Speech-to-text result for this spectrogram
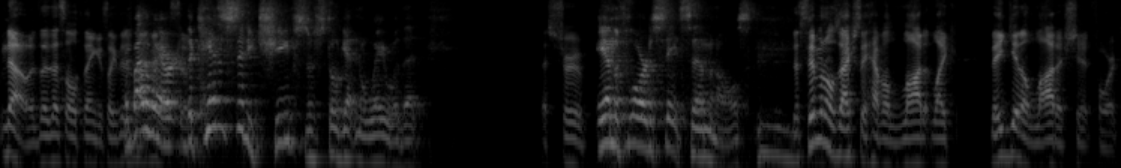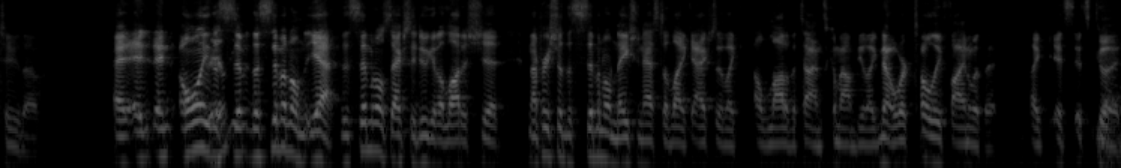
no. That's the whole thing. It's like by the way, many our, the. Kansas City Chiefs are still getting away with it, that's true. and the Florida State Seminoles. The Seminoles actually have a lot of like they get a lot of shit for it too though. And, and, and only the Really? Sem- the Seminole, yeah, the Seminoles actually do get a lot of shit, and I'm pretty sure the Seminole Nation has to like actually like a lot of the times come out and be like, no, we're totally fine with it. Like it's it's good.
